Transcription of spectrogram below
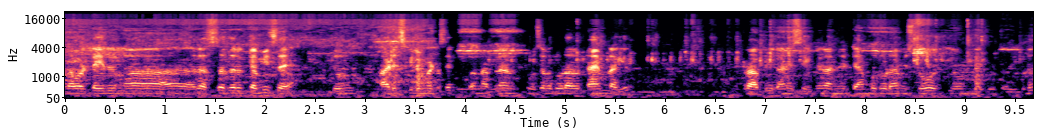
मला वाटतं इथून रस्ता तर कमीच आहे. दोन अडीच किलोमीटर पण आपल्याला पोचायला थोडा टाइम लागेल. ट्राफिक आणि सिग्नल आणि टेम्पो थोडा आम्ही स्लो घेऊन घेतो इकडं.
